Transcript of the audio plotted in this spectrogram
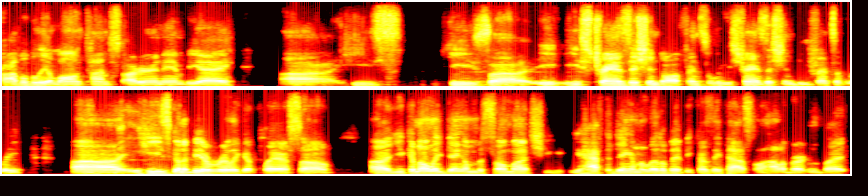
probably a long time starter in the NBA. he's he's he, he's transitioned offensively. He's transitioned defensively. he's going to be a really good player. So uh, you can only ding them so much. You, you have to ding him a little bit because they passed on Halliburton, but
